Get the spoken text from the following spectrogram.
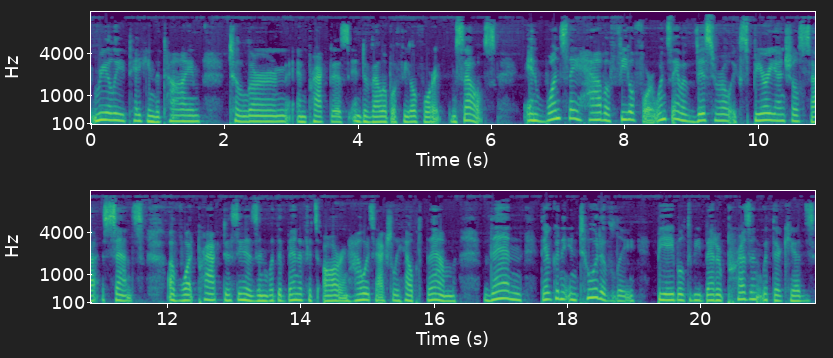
really taking the time to learn and practice and develop a feel for it themselves. And once they have a feel for it, once they have a visceral, experiential se- sense of what practice is and what the benefits are and how it's actually helped them, then they're going to intuitively be able to be better present with their kids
